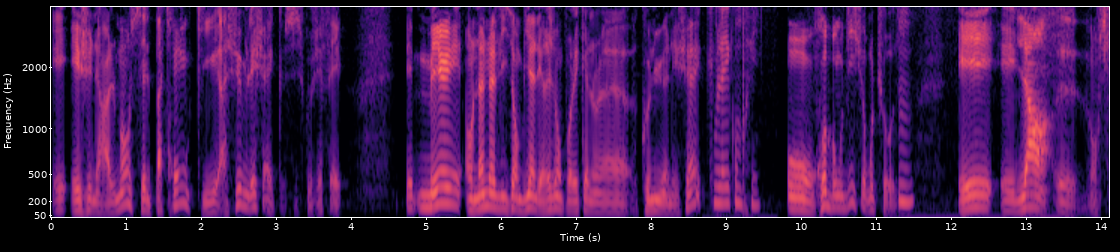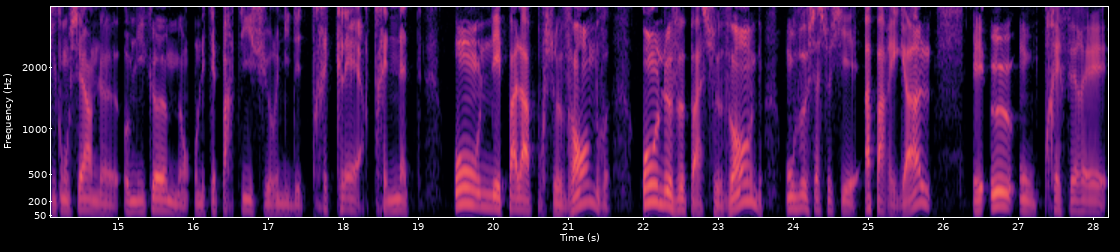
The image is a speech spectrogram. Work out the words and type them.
et, généralement, c'est le patron qui assume l'échec. C'est ce que j'ai fait. mais en analysant bien les raisons pour lesquelles on a connu un échec, vous l'avez compris, on rebondit sur autre chose. Mm. Et, là, euh, en ce qui concerne Omnicom, on était parti sur une idée très claire, très nette on n'est pas là pour se vendre, on ne veut pas se vendre, on veut s'associer à part égale, et eux ont préféré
